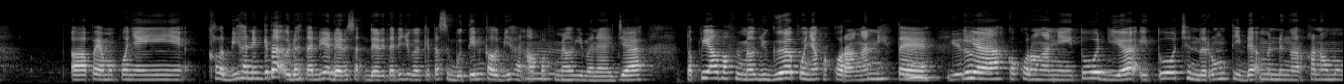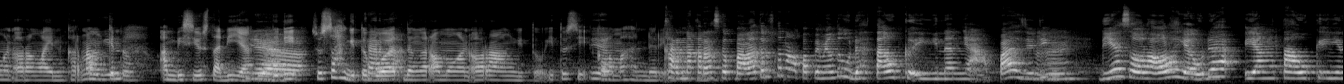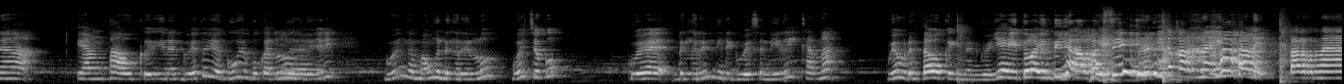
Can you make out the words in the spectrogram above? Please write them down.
apa ya mempunyai kelebihan yang kita udah tadi ya dari dari tadi juga kita sebutin kelebihan alpha female gimana aja. Tapi alpha female juga punya kekurangan nih teh. gitu? Iya, kekurangannya itu dia itu cenderung tidak mendengarkan omongan orang lain karena Oh, mungkin gitu. ambisius tadi ya. Iya. Jadi susah gitu Karena- buat dengar omongan orang gitu. Itu sih Iya. kelemahan dari Karena alpha keras kepala terus kan alpha female tuh udah tahu keinginannya apa, jadi dia seolah-olah ya udah yang tahu keinginan yang tahu keinginan gue tuh ya gue bukan lu Iya, gitu. iya. Jadi gue nggak mau ngedengerin lu, gue cukup gue dengerin diri gue sendiri karena gue udah tahu keinginan gue. Ya itulah intinya apa sih? berarti itu karena ini kali karena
